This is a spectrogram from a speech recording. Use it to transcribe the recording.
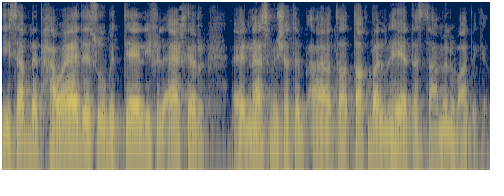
يسبب حوادث وبالتالي في الآخر الناس مش هتبقى تقبل إن هي تستعمله بعد كده.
